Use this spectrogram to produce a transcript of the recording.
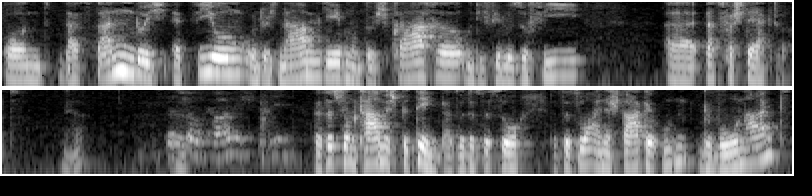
Und dass dann durch Erziehung und durch Namen geben und durch Sprache und die Philosophie äh, das verstärkt wird. Ja? Ist das schon karmisch bedingt? Das ist schon karmisch bedingt. Also das ist so, das ist so eine starke Ungewohnheit,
